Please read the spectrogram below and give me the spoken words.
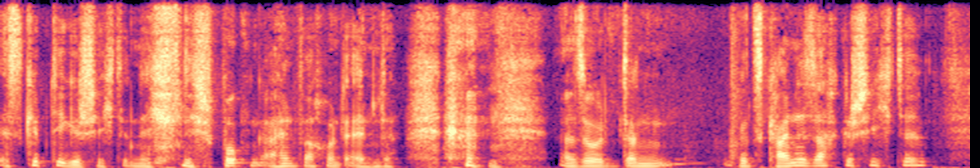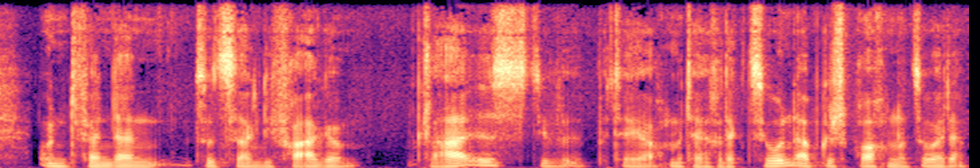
es gibt die Geschichte nicht. Die spucken einfach und Ende. Also dann wird es keine Sachgeschichte. Und wenn dann sozusagen die Frage klar ist, die wird ja auch mit der Redaktion abgesprochen und so weiter.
